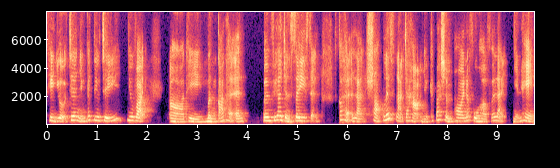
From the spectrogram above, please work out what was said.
Thì dựa trên những cái tiêu chí như vậy uh, thì mình có thể bên phía agency sẽ có thể là shortlist lại cho họ những cái passion point nó phù hợp với lại nhãn hàng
